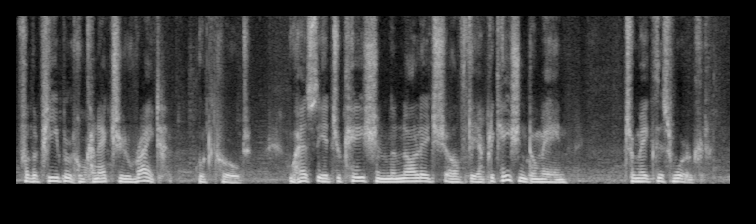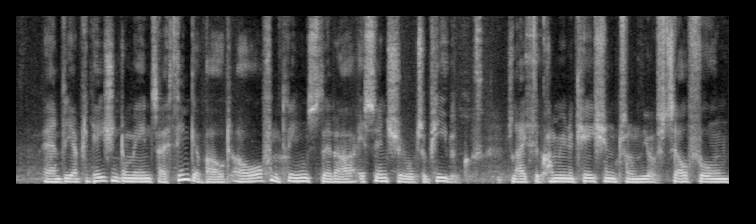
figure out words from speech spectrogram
for the people who can actually write good code, who has the education, the knowledge of the application domain to make this work. And the application domains I think about are often things that are essential to people, like the communication from your cell phone,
